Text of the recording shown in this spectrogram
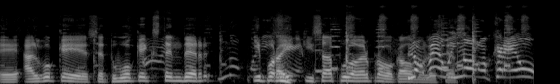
eh, algo que se tuvo que extender y por ahí quizás pudo haber provocado Lo veo y molestias. no lo creo.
